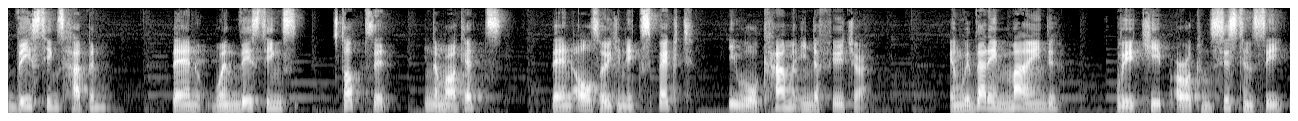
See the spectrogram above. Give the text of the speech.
these things happen, then when these things stops it in the markets, then also you can expect it will come in the future. And with that in mind, we keep our consistency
